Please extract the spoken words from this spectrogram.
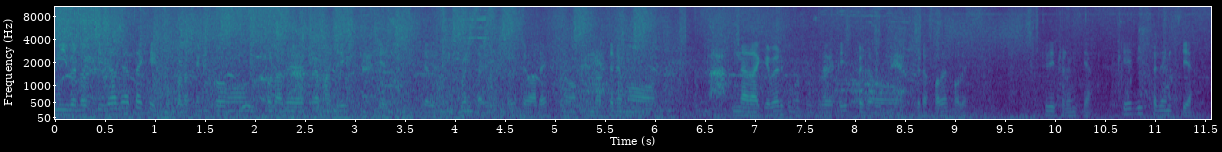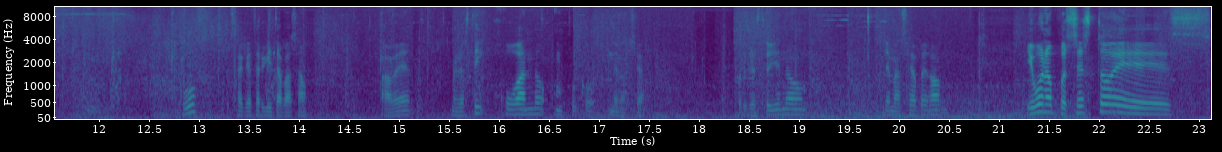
mi velocidad de ataque en comparación con, la de Real Madrid es de 50, evidentemente, ¿vale? No, tenemos nada que ver, como se suele decir, pero, pero joder, joder. Qué diferencia, qué diferencia. Uf, o sea, qué cerquita ha pasado. A ver, me lo estoy jugando un poco demasiado. Porque estoy yendo demasiado pegado. Y bueno, pues esto es...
